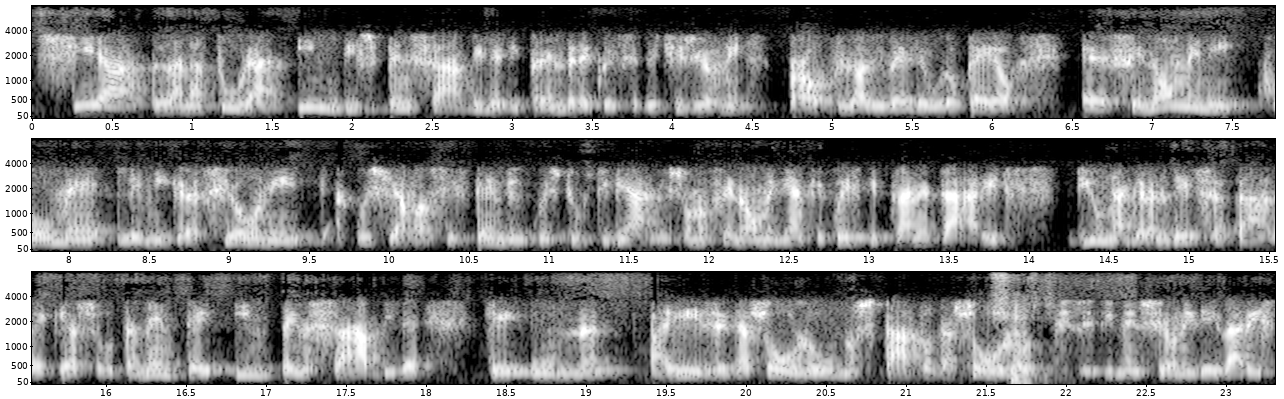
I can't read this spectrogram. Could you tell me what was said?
sia la natura indispensabile di prendere queste decisioni proprio a livello europeo. Eh, fenomeni come le migrazioni a cui stiamo assistendo in questi ultimi anni sono fenomeni anche questi planetari di una grandezza tale che è assolutamente impensabile che un paese da solo, uno Stato da solo, certo. nelle dimensioni dei vari Stati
